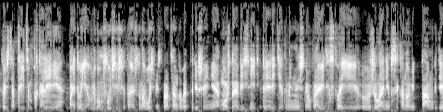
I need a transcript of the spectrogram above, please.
то есть о третьем поколении. Поэтому я в любом случае считаю, что на 80% это решение можно объяснить приоритетами нынешнего правительства и э, желанием сэкономить там, где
